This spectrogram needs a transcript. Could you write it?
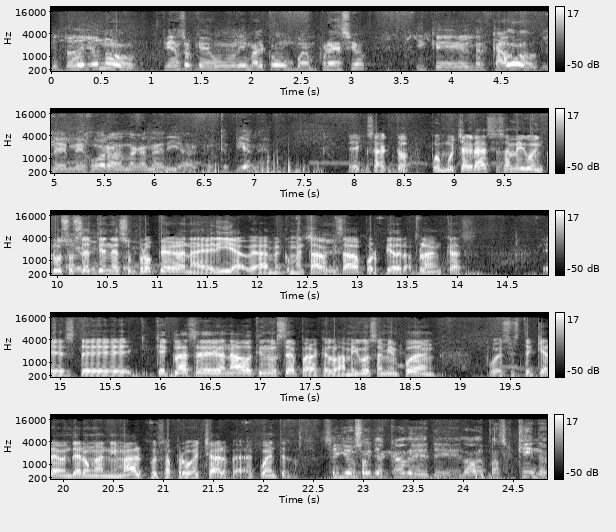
Entonces yo no pienso que es un animal con un buen precio y que en el mercado le mejora la ganadería que usted tiene. Exacto. Pues muchas gracias, amigo. Incluso usted tiene su propia ganadería, Me comentaba que estaba por Piedras Blancas. Este, ¿qué clase de ganado tiene usted para que los amigos también puedan, pues si usted quiere vender un animal, pues aprovechar. Cuéntenos. Sí, yo soy de acá, de, lado de Pasaquina,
